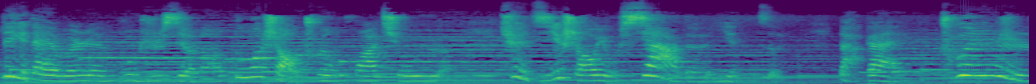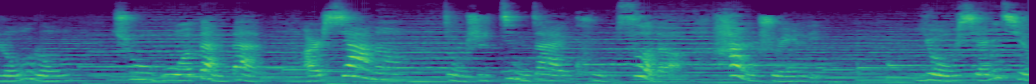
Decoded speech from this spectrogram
历代文人不知写了多少春花秋月，却极少有夏的影子。大概春日融融，秋波淡淡，而夏呢，总是浸在苦涩的汗水里。有闲情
